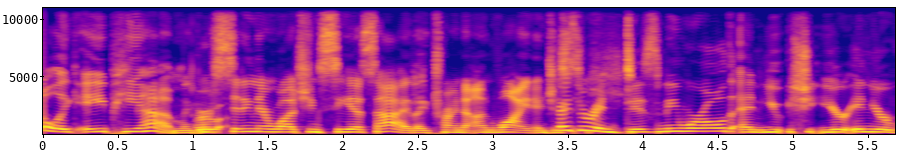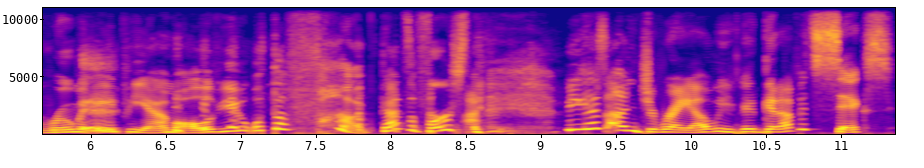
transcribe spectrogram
Oh, like 8 p.m. Like we're sitting there watching CSI, like trying to unwind and You just. guys are in Disney World and you you're in your room at 8 p.m. All of you. What the fuck? That's the first. thing. because Andrea, we could get up at six.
